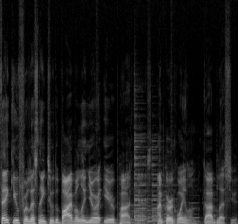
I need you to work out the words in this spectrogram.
Thank you for listening to the Bible in Your Ear podcast. I'm Kirk Whalum. God bless you.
